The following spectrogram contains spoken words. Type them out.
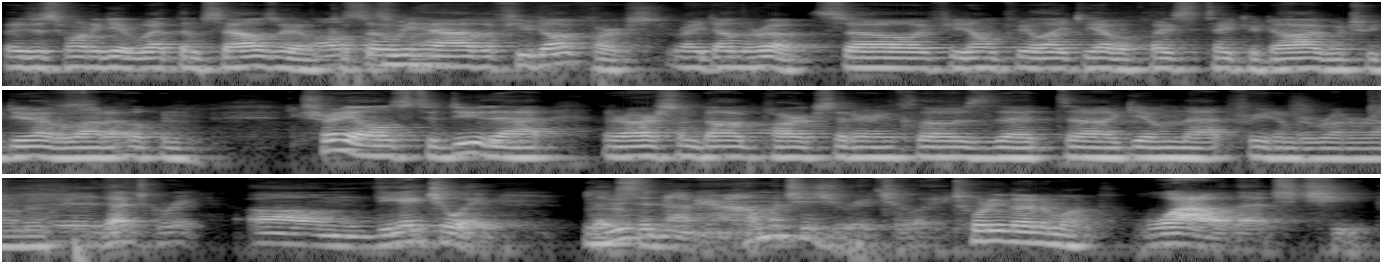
they just want to get wet themselves, we have also we have a few dog parks right down the road. So if you don't feel like you have a place to take your dog, which we do have a lot of open trails to do that, there are some dog parks that are enclosed that uh, give them that freedom to run around in. That's great. Um, the HOA that's Mm-hmm. sitting out here. How much is your HOA? Twenty nine a month. Wow, that's cheap.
